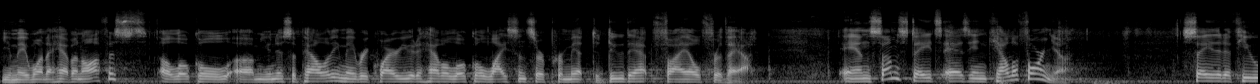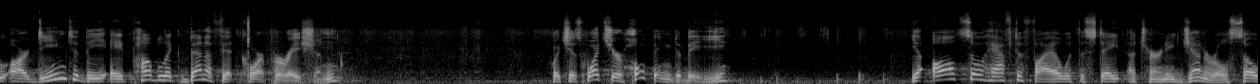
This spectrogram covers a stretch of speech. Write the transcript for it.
You may want to have an office. A local uh, municipality may require you to have a local license or permit to do that. File for that. And some states, as in California, say that if you are deemed to be a public benefit corporation, which is what you're hoping to be, you also have to file with the state attorney general so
